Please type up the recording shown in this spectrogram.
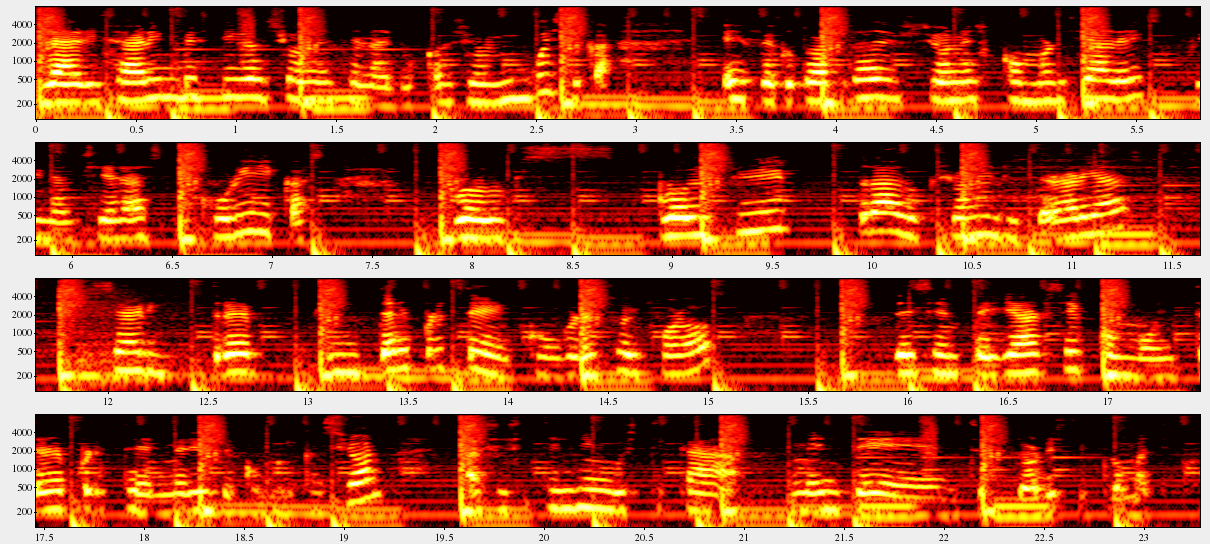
realizar investigaciones en la educación lingüística, efectuar traducciones comerciales, financieras y jurídicas, producir traducciones literarias, ser intérprete en congreso y foros, desempeñarse como intérprete en medios de comunicación, asistir lingüísticamente en sectores diplomáticos.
